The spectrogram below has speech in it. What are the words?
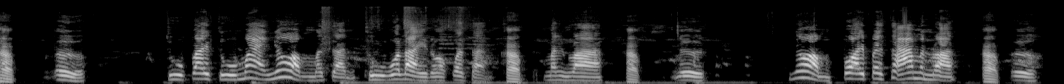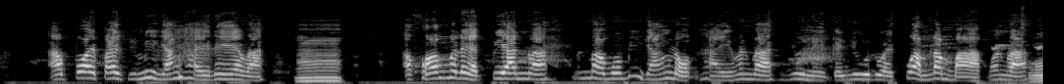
ครับ เออ สู้ไปสู้มายอมมาจันสู้บ่ไล่ดอกว่าจันครับ มันว่าครับ เออยอมปล่อยไปซามันว่าครับ เออ เอาปล่อยไปสิมีหยังให้แน่ว่าอืมเอาของมาแลกเปลี่ยนว่ะมันมาบ่มีหยังดอกไห้มันว่าอยู่นี่ก็อยู่ด้วยความลำบากมันว่าโอ้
